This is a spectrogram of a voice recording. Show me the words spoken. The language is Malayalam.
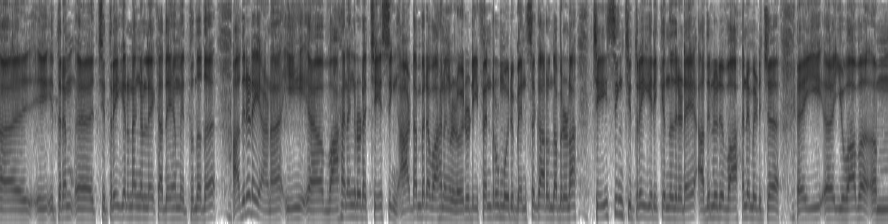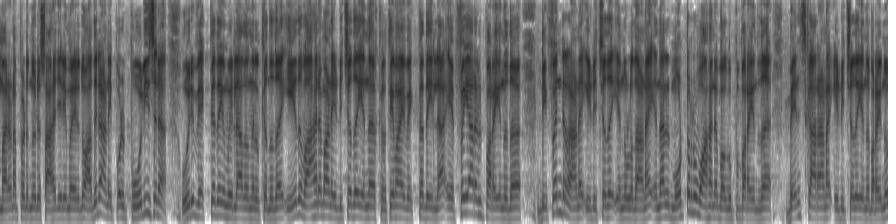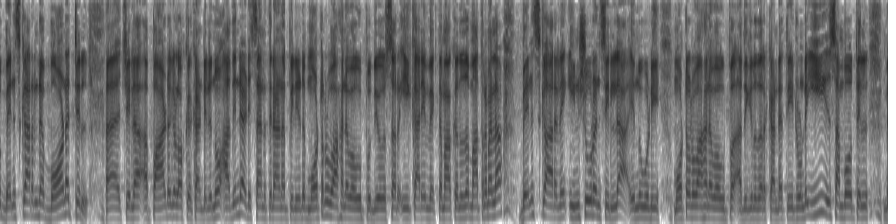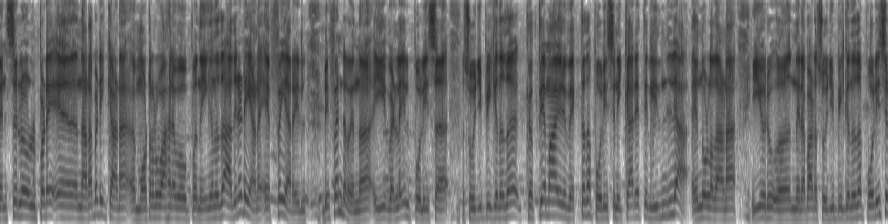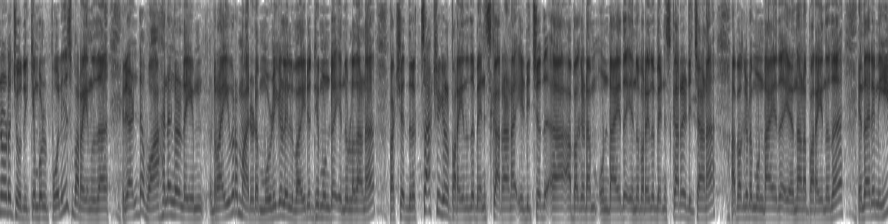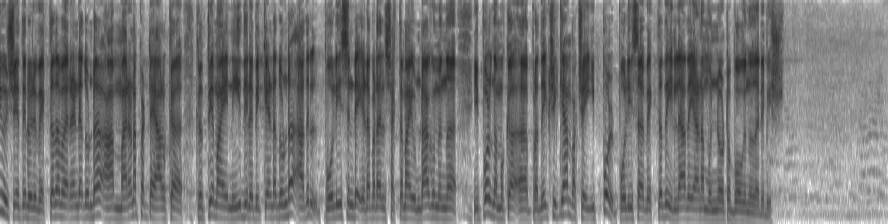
ഇത്തരം ചിത്രീകരണങ്ങളിലേക്ക് അദ്ദേഹം എത്തുന്നത്. അതിനിടെയാണ് ഈ വാഹനങ്ങളുടെ ചേസിംഗ് ആഡംബര വാഹനങ്ങളുടെ ഒരു ഡിഫൻഡറും ഒരു ബെൻസ് കാറും തമ്മിലുള്ള ചേസിംഗ് ചിത്രീകരിക്കുന്നതിനിടെ അതിലൊരു വാഹനം ഇടിച്ച് ഈ യുവാവ് മരണപ്പെടുന്ന ഒരു സാഹചര്യമായിരുന്നു. അതിലാണ് ഇപ്പോൾ പോലീസിന് ഒരു വ്യക്തതയും ഇല്ലാതെ നിൽക്കുന്നത്. ഏത് വാഹനമാണ് ഇടിച്ചത് എന്ന് കൃത്യമായ വ്യക്തതയില്ല. എഫ്ഐആറിൽ പറയുന്നത് ഡിഫൻഡറാണ് ഇടിച്ചത് എന്നുള്ളതാണ്. എന്നാൽ മോട്ടോർ വാഹന വകുപ്പ് പറയുന്നത് ബെൻസ് കാറാണ് ഇടിച്ചത് എന്ന് പറയുന്നു. ബെൻസ് കാറിന്റെ ബോണറ്റിൽ ചില പാടുകളൊക്കെ കണ്ടിരുന്നു. അതിന്റെ അടിസ്ഥാനത്തിലാണ് പിന്നീട് മോട്ടോർ വാഹന വകുപ്പ് ഉദ്യോഗസ്ഥർ ഈ കാര്യം വ്യക്തമാക്കുന്നത്. മാത്രമല്ല ബെൻസ് കാറിന് ഇൻഷുറൻസ് ഇല്ല എന്നുകൂടി മോട്ടോർ വാഹന വകുപ്പ് അധികൃതർ കണ്ടെത്തിയിട്ടുണ്ട്. ഈ സംഭവത്തിൽ ബെൻസിൽ ഉൾപ്പെടെ നടപടിക്കാണ് മോട്ടോർ വാഹന വകുപ്പ് നീങ്ങുന്നത്. അതിനിടെയാണ് എഫ്ഐആറിൽ ഡിഫൻഡർ എന്ന് ഈ വെള്ളയിൽ പോലീസ് സൂചിപ്പിക്കുന്നത്. കൃത്യമായ ഒരു വ്യക്തത പോലീസിന് ഇക്കാര്യത്തിൽ ഇല്ല എന്നുള്ളതാണ് ഈ ഒരു നിലപാട് സൂചിപ്പിക്കുന്നത്. പോലീസിനോട് ചോദിക്കുമ്പോൾ പോലീസ് പറയുന്നത് രണ്ട് വാഹനങ്ങളുടെയും ഡ്രൈവർമാരുടെ മൊഴികളിൽ വൈരുദ്ധ്യമുണ്ട് എന്നുള്ളതാണ്. പക്ഷേ ദൃക്സാക്ഷികൾ പറയുന്നത് ബെൻസ് കാറാണ് ഇടിച്ചത് അപകടം ഉണ്ടായത് എന്ന് പറയുന്നു. ബെൻസ് കാർ ഇടിച്ചാണ് അപകടം ഉണ്ടായത് എന്നാണ് പറയുന്നത്. എന്തായാലും ഈ വിഷയത്തിൽ ഒരു വ്യക്തത വരേണ്ടതുണ്ട്. ആ മരണപ്പെട്ടയാൾക്ക് കൃത്യമായ നീതി ലഭിക്കേണ്ടതുണ്ട്. അതിൽ പോലീസിന്റെ ഇടപെടൽ ശക്തമായി ഉണ്ടാകുമെന്ന് ഇപ്പോൾ നമുക്ക് പ്രതീക്ഷിക്കാം. പക്ഷേ ഇപ്പോൾ പോലീസ് വ്യക്തതയില്ലാതെയാണ് മുന്നോട്ട് പോകുന്നത് രബീഷ്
